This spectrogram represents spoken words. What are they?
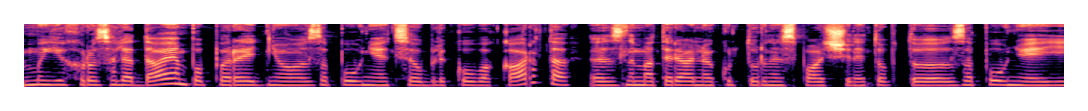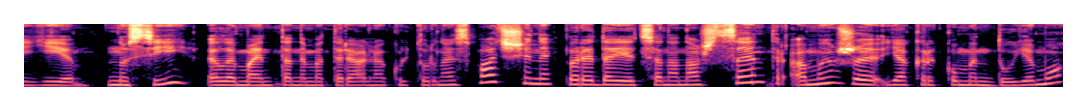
ми їх розглядаємо. Попередньо заповнюється облікова карта е, з нематеріальної культурної спадщини, тобто заповнює її носій елемента нематеріальної культурної спадщини, передається на наш центр. А ми вже як рекомендуємо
